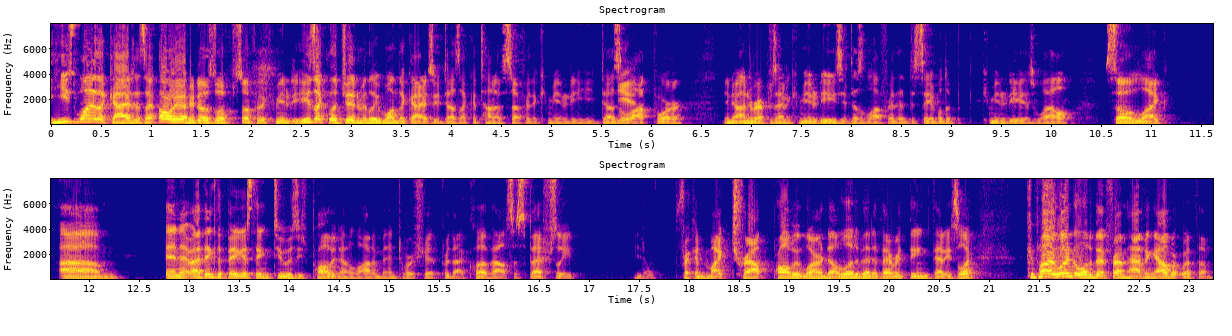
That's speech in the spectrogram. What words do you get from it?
he's one of the guys that's like, oh yeah, he does stuff for the community. He's like legitimately one of the guys who does like a ton of stuff for the community. He does a lot for you know underrepresented communities. He does a lot for the disabled community as well. So like, um, and I think the biggest thing too is he's probably done a lot of mentorship for that clubhouse, especially you know, freaking Mike Trout probably learned a little bit of everything that he's learned. Could probably learned a little bit from having Albert with him.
